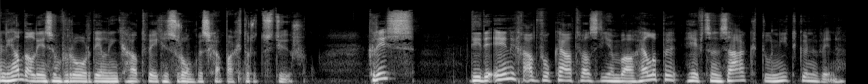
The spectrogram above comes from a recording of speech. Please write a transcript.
En hij had al eens een veroordeling gehad wegens dronkenschap achter het stuur. Chris, die de enige advocaat was die hem wou helpen, heeft zijn zaak toen niet kunnen winnen.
